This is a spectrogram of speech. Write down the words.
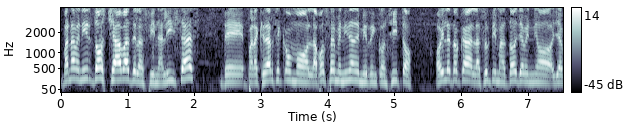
van a venir dos chavas de las finalistas de para quedarse como la voz femenina de mi rinconcito. Hoy le toca las últimas dos, ya vino, ya,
